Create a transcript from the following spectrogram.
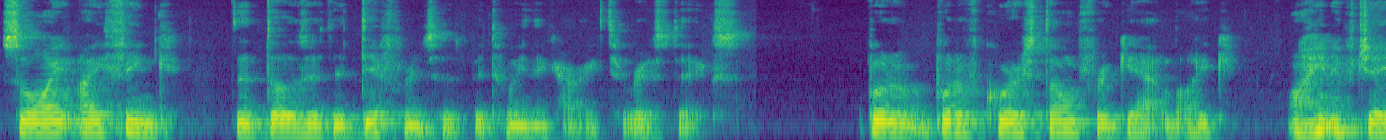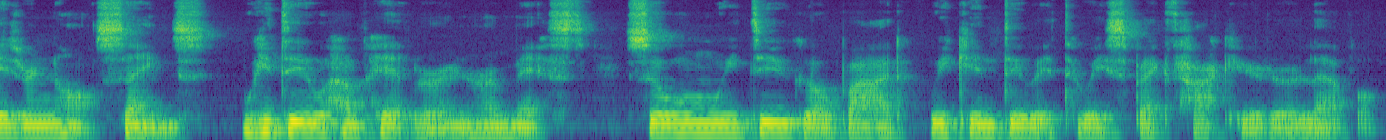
So I, I think that those are the differences between the characteristics. But, but of course, don't forget, like, INFJs are not saints. We do have Hitler in our midst. So when we do go bad, we can do it to a spectacular level,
